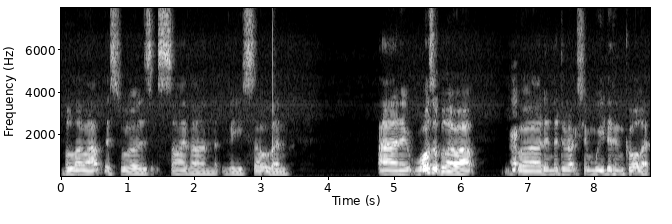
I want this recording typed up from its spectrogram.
blowout. This was Saivan v Solon. And it was a blowout, but in the direction we didn't call it.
